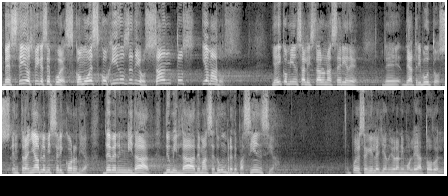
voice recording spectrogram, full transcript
Vestidos, fíjese pues, como escogidos de Dios, santos y amados y ahí comienza a listar una serie de, de, atributos, entrañable misericordia, de benignidad, de humildad, de mansedumbre, de paciencia. Puede seguir leyendo, yo le animo, lea todo el,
